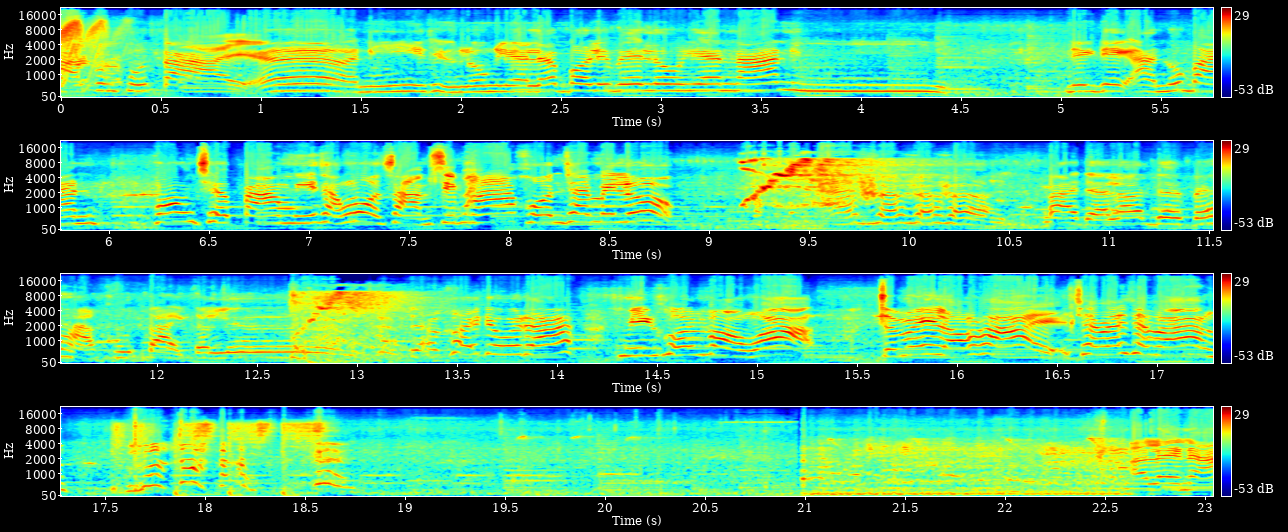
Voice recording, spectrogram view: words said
หาคุณครูต่าย เออ นี่ถึงโรงเรียนแล้วบริเวณโรงเรียนนะนี่ เด็กๆ อนุบาลห้องเชอปางมีทั้งหมด 35 คนใช่ไหมลูกอ่าไปเดี๋ยวเราเดินไปหาครูต่ายกันเลย เดี๋ยวค่อยดูนะ มีคนบอกว่าจะไม่ร้องไห้ใช่ไหมใช่บ้างอะไรนะ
